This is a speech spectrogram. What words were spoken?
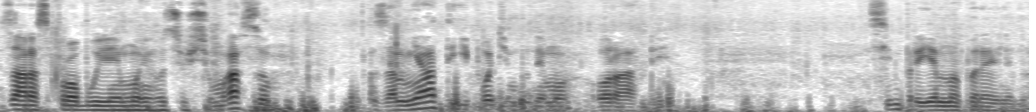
Зараз спробуємо його цю всю масу замняти і потім будемо орати. Всім приємного перегляду.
